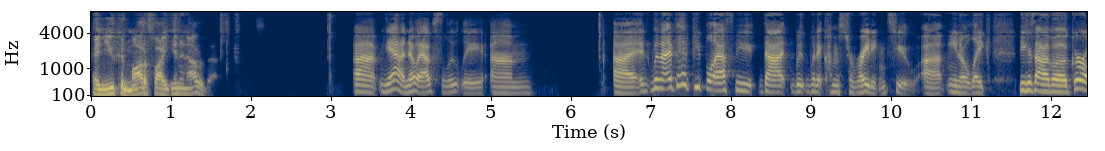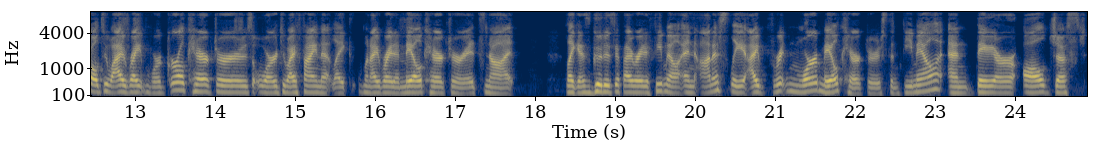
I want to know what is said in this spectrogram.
And you can modify in and out of that. Um, yeah, no, absolutely. Um, uh, and when I've had people ask me that w- when it comes to writing too, uh, you know, like because I'm a girl, do I write more girl characters, or do I find that like when I write a male character, it's not like as good as if I write a female? And honestly, I've written more male characters than female, and they are all just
